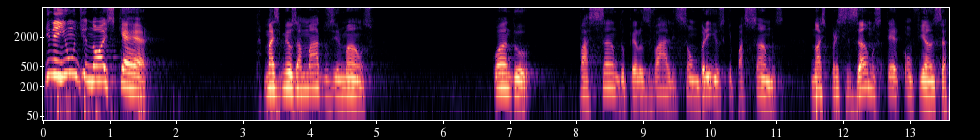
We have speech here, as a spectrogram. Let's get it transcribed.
E nenhum de nós quer. Mas, meus amados irmãos, quando passando pelos vales sombrios que passamos, nós precisamos ter confiança.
